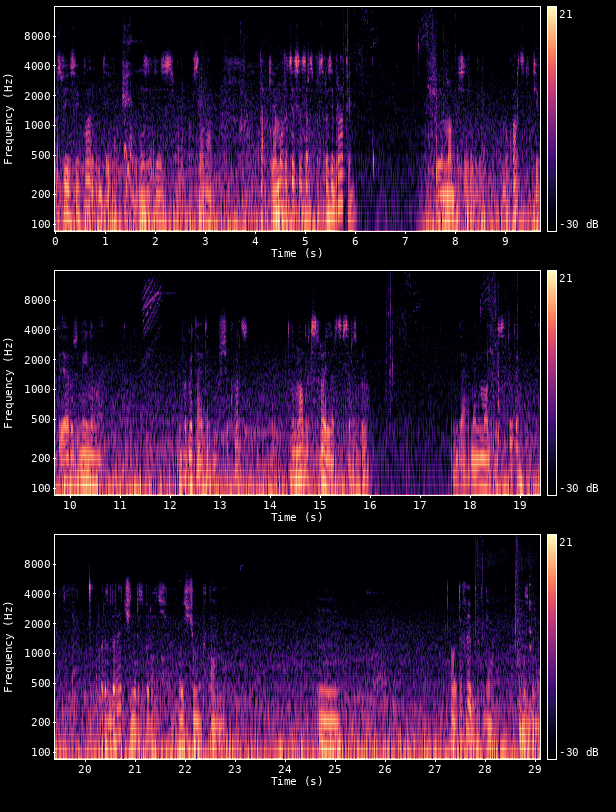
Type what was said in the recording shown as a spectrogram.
розповів свій план, де я. Я, я застряв. О, все нормально. Так, я можу це все зараз просто розібрати. Що я, мабуть, зроблю. Бо кварца тут, як я розумію, немає. Не пам'ятаю, де був ще кварц. Тому, мабуть, справді зараз це все розберу. Да, в мене модуль інституту. Розбирать чи не розбирать? Ось в чому питання. Ой, та хай буде, да. Розберемо.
